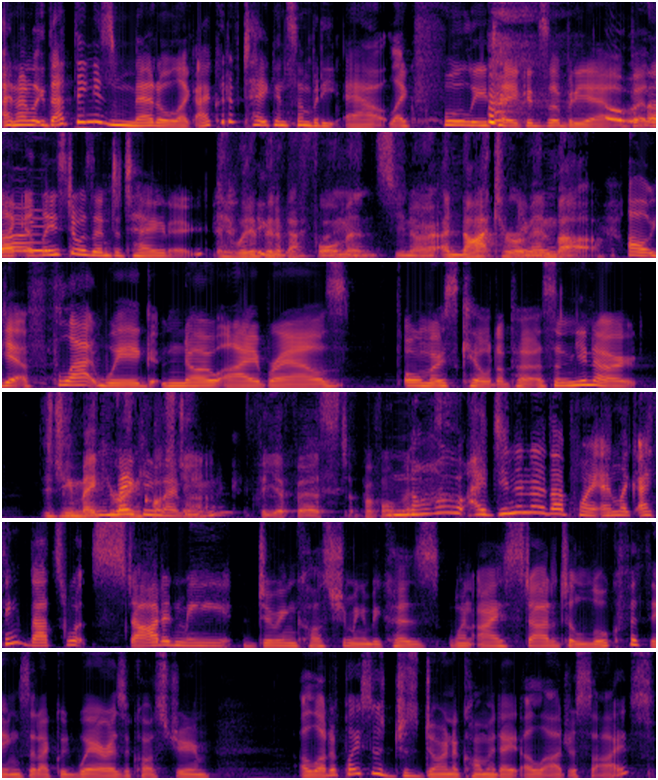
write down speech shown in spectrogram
And I'm like, that thing is metal. Like, I could have taken somebody out, like, fully taken somebody oh, out, but like, at least it was entertaining. It would have been a performance, you know, a night to remember. Oh, yeah, flat wig, no eyebrows, almost killed a person, you know. Did you make your own costume for your first performance? No, I didn't at that point. And like, I think that's what started me doing costuming because when I started to look for things that I could wear as a costume, a lot of places just don't accommodate a larger size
